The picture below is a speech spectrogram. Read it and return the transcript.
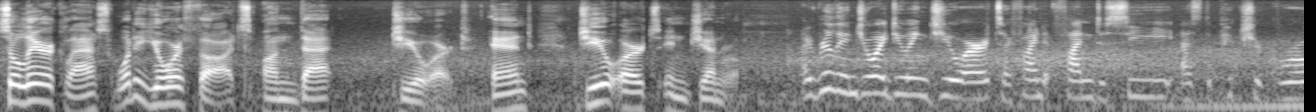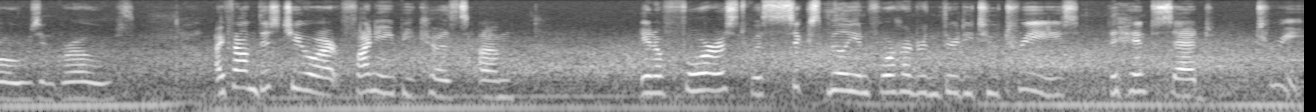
So Lyric Lass, what are your thoughts on that geo art and geo arts in general? I really enjoy doing geo art. I find it fun to see as the picture grows and grows. I found this geo art funny because um, in a forest with 6,432 trees, the hint said tree.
